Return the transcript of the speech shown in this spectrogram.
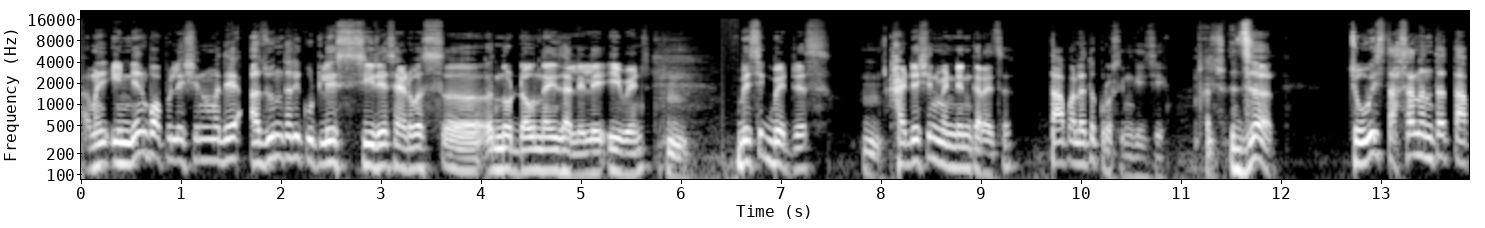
म्हणजे इंडियन पॉप्युलेशनमध्ये अजून तरी कुठले सिरियस ॲडवर्स नोट डाऊन नाही झालेले events basic bed rest. Hydration maintain करायचं ताप आलं तर क्रोसिन घ्यायची. जर चोवीस तासानंतर ताप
